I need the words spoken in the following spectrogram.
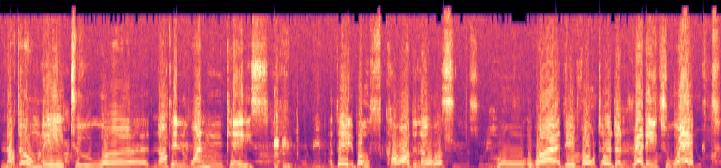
not only to, uh, not in one case, the, both cardinals who were devoted and ready to act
